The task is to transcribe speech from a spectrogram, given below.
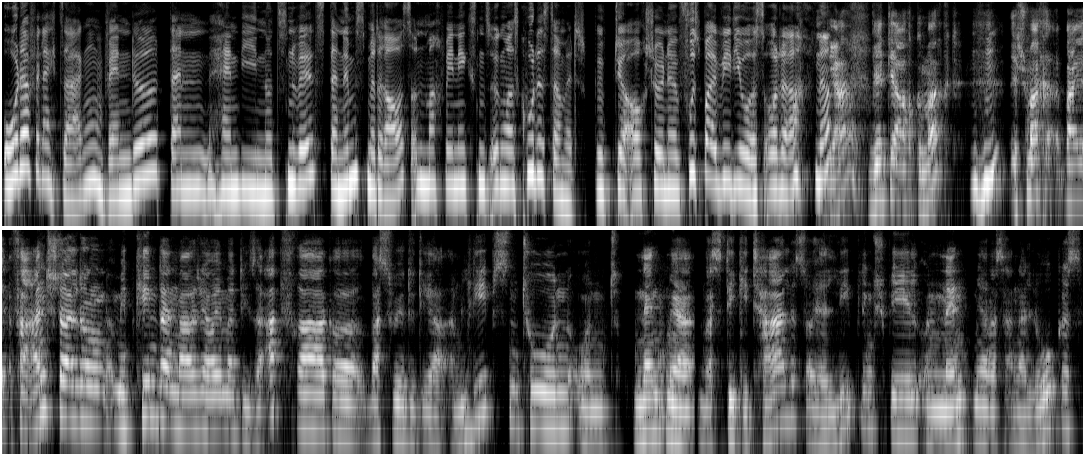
Oder vielleicht sagen, wenn du dein Handy nutzen willst, dann nimm es mit raus und mach wenigstens irgendwas Cooles damit. Gibt ja auch schöne Fußballvideos, oder? Ne? Ja, wird ja auch gemacht. Mhm. Ich mache bei Veranstaltungen mit Kindern mache ich auch immer diese Abfrage, was würdet ihr am liebsten tun und nennt mir was Digitales, euer Lieblingsspiel und nennt mir was Analoges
